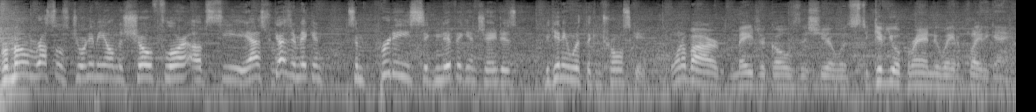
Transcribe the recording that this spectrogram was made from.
Ramon Russell's joining me on the show floor of CES. You guys are making some pretty significant changes, beginning with the control scheme. One of our major goals this year was to give you a brand new way to play the game.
